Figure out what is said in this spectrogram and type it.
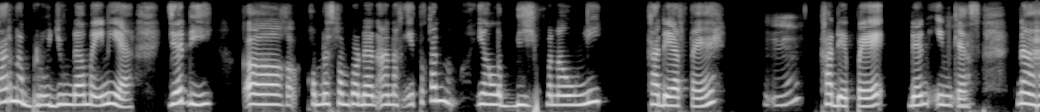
karena berujung damai ini ya jadi eh, Komnas Perempuan dan Anak itu kan yang lebih menaungi KDRT Mm-mm. KDP dan Inkes. Nah,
